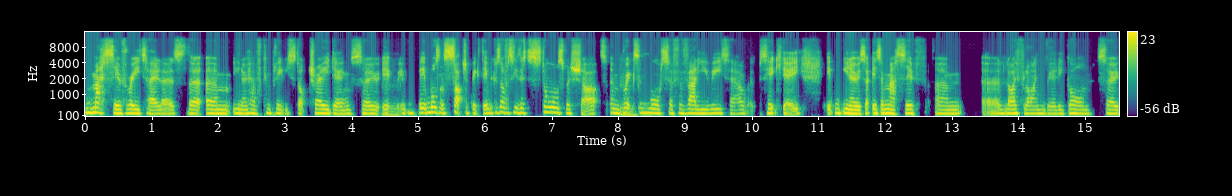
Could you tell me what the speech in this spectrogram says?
massive retailers that um, you know have completely stopped trading so mm. it, it, it wasn't such a big thing because obviously the stores were shut and bricks mm. and mortar for value retail particularly it you know is a, is a massive um, uh, lifeline really gone so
